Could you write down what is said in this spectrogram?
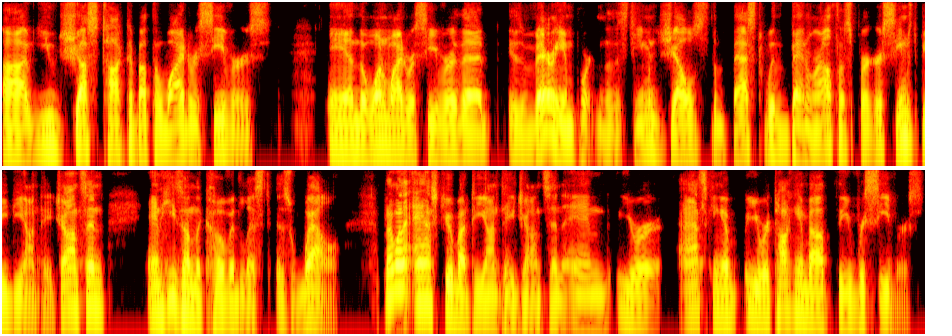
Uh, you just talked about the wide receivers, and the one wide receiver that is very important to this team and gels the best with Ben Roethlisberger seems to be Diontae Johnson, and he's on the COVID list as well. But I want to ask you about Diontae Johnson, and you were asking, you were talking about the receivers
